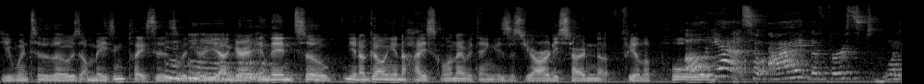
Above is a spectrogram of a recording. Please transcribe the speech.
you went to those amazing places when you were younger, and then so you know going into high school and everything. Is this you're already starting to feel the pull? Oh yeah. So I the first one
